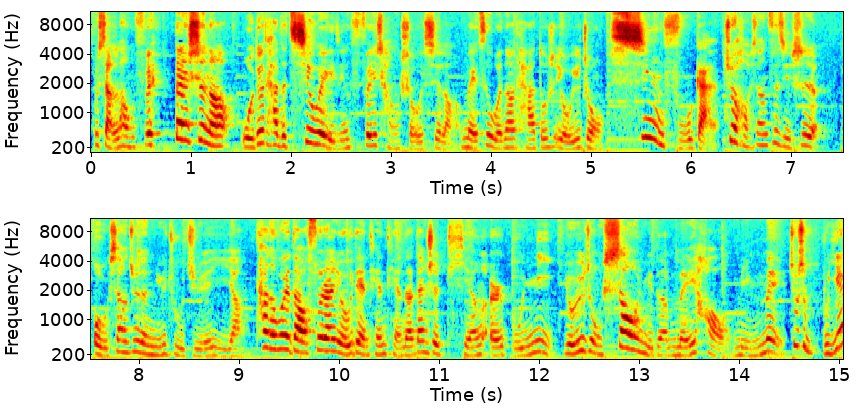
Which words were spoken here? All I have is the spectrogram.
不想浪费，但是呢，我对它的气味已经非常熟悉了。每次闻到它，都是有一种幸福感，就好像自己是偶像剧的女主角一样。它的味道虽然有一点甜甜的，但是甜而不腻，有一种少女的美好明媚，就是不艳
